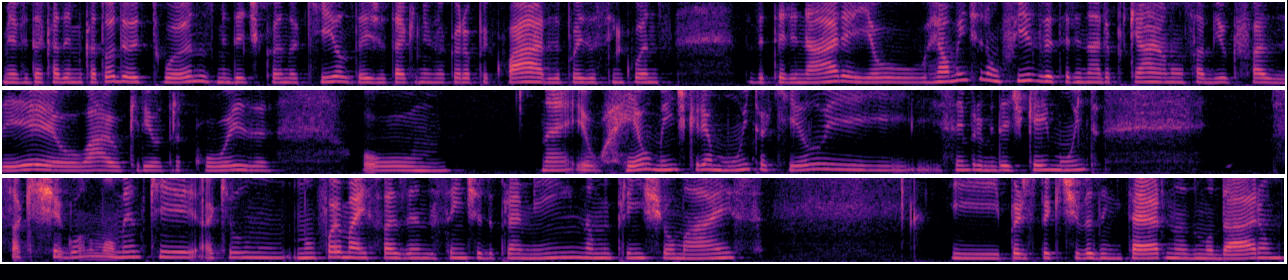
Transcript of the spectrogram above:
minha vida acadêmica toda, oito anos, me dedicando àquilo, desde o técnico agropecuário, depois dos cinco anos veterinária, e eu realmente não fiz veterinária porque, ah, eu não sabia o que fazer, ou, ah, eu queria outra coisa, ou né? Eu realmente queria muito aquilo e, sempre me dediquei muito. Só que chegou no momento que aquilo não foi mais fazendo sentido para mim, não me preencheu mais. E perspectivas internas mudaram.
